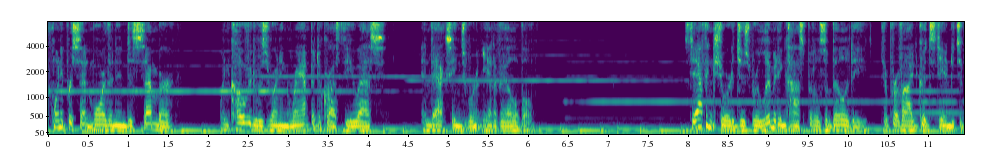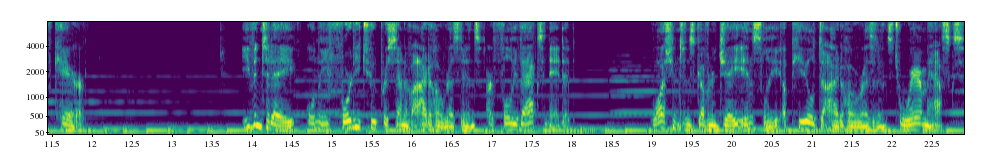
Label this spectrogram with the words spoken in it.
20% more than in December, when COVID was running rampant across the U.S and vaccines weren't yet available. Staffing shortages were limiting hospitals' ability to provide good standards of care. Even today, only 42% of Idaho residents are fully vaccinated. Washington's Governor Jay Inslee appealed to Idaho residents to wear masks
